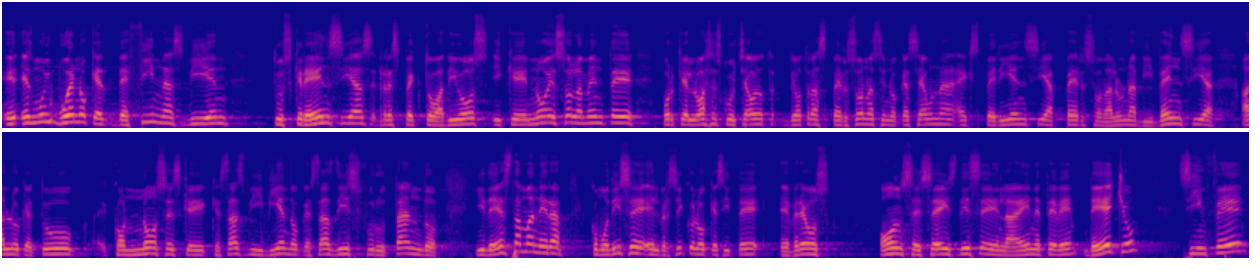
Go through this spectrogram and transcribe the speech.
e, es muy bueno que definas bien tus creencias respecto a Dios y que no es solamente porque lo has escuchado de otras personas, sino que sea una experiencia personal, una vivencia, algo que tú conoces, que, estás viviendo, que estás disfrutando. Y de esta manera, como dice el versículo que cité, Hebreos 11:6, dice en la NTV, de hecho, sin fe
